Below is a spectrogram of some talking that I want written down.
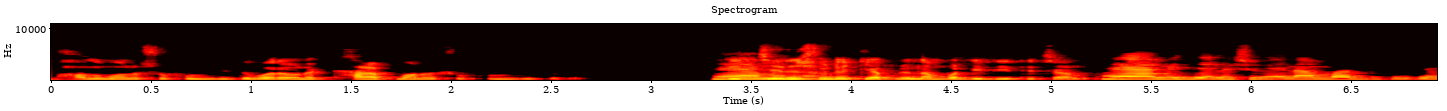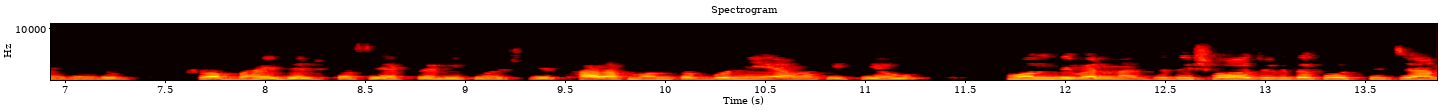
ভালো মানুষও ফোন দিতে পারে অনেক খারাপ মানুষও ফোন দিতে পারে। জেনে শুনে কি আপনি নাম্বারটি দিতে চান? হ্যাঁ আমি জেনে শুনে নাম্বার দিতে চাই কিন্তু সব ভাইদের কাছে একটা রিকোয়েস্ট যে খারাপ মন্তব্য নিয়ে আমাকে কেউ ফোন দিবেন না। যদি সহযোগিতা করতে চান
